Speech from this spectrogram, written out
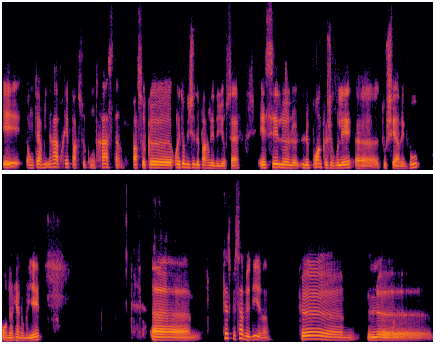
et on terminera après par ce contraste, parce qu'on est obligé de parler de Yosef, et c'est le, le, point que je voulais euh, toucher avec vous, pour ne rien oublier. Euh, qu'est-ce que ça veut dire hein, que le,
